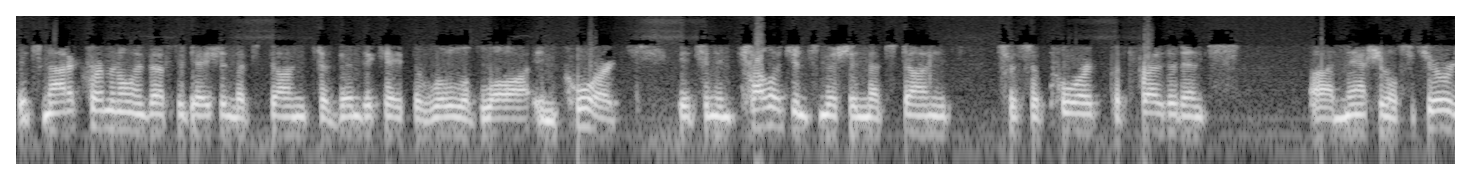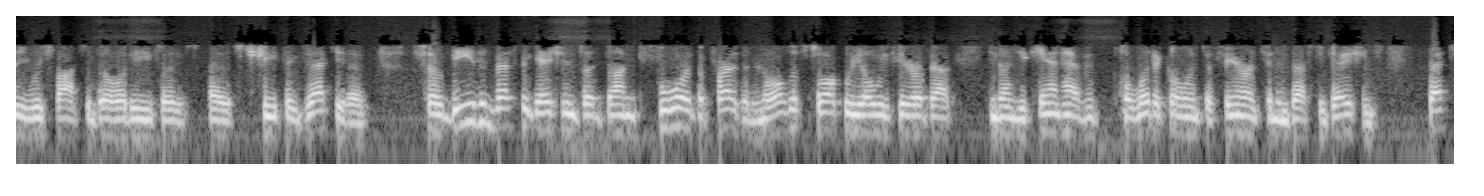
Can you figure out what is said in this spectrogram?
It's not a criminal investigation that's done to vindicate the rule of law in court. It's an intelligence mission that's done to support the president's uh, national security responsibilities as, as chief executive. So these investigations are done for the president. All this talk we always hear about, you know, you can't have political interference in investigations. That's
